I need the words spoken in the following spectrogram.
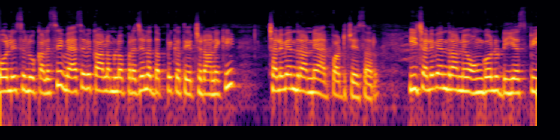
పోలీసులు కలిసి వేసవి కాలంలో ప్రజల దప్పిక తీర్చడానికి చలివేంద్రాన్ని ఏర్పాటు చేశారు. ఈ చలివేంద్రాన్ని ఒంగోలు డీఎస్పీ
